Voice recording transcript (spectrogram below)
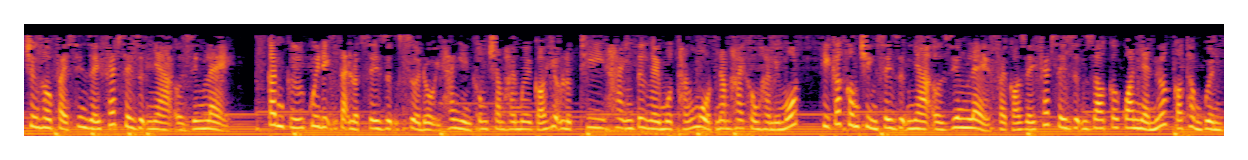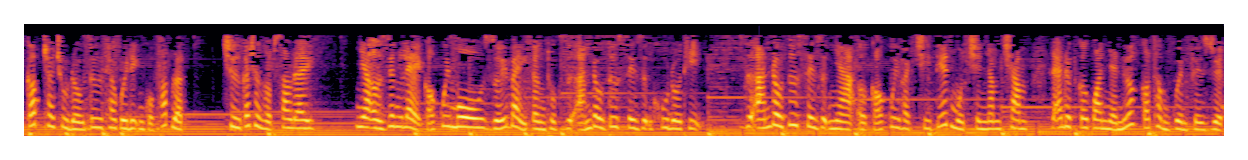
trường hợp phải xin giấy phép xây dựng nhà ở riêng lẻ. Căn cứ quy định tại luật xây dựng sửa đổi 2020 có hiệu lực thi hành từ ngày 1 tháng 1 năm 2021, thì các công trình xây dựng nhà ở riêng lẻ phải có giấy phép xây dựng do cơ quan nhà nước có thẩm quyền cấp cho chủ đầu tư theo quy định của pháp luật, trừ các trường hợp sau đây. Nhà ở riêng lẻ có quy mô dưới 7 tầng thuộc dự án đầu tư xây dựng khu đô thị. Dự án đầu tư xây dựng nhà ở có quy hoạch chi tiết 1 trên 500 đã được cơ quan nhà nước có thẩm quyền phê duyệt.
